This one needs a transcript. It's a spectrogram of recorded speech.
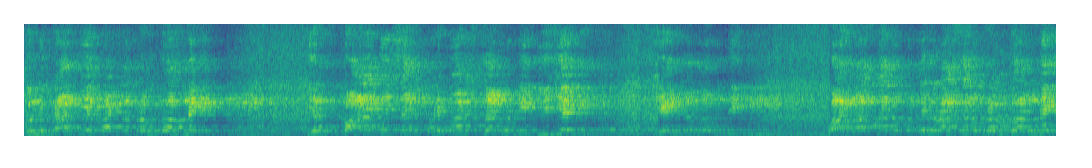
కొన్ని ప్రాంతీయ పార్టీల ప్రభుత్వాలు ఉన్నాయి. ఇలా భారతదేశాన్ని పరిపాలిస్తున్నటువంటి బీజేపీ కేంద్రంలో ఉంది. వారి రాష్ట్రాల్లో పద్దెనిమిది రాష్ట్రాల్లో ప్రభుత్వాలు ఉన్నాయి.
